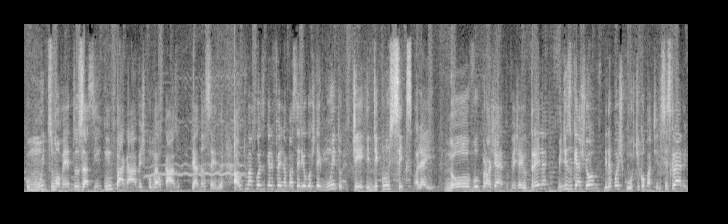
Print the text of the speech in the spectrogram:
com muitos momentos assim impagáveis, como é o caso de Adam Sandler. A última coisa que ele fez na parceria eu gostei muito de Ridiculous Six. Olha aí, novo projeto. Veja aí o trailer, me diz o que achou e depois curte compartilha. Se inscreve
